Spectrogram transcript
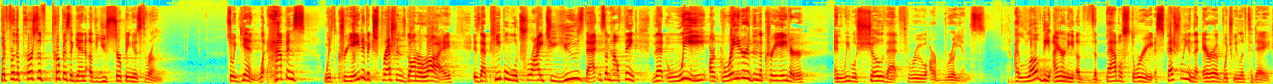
but for the purpose again of usurping his throne. So, again, what happens with creative expressions gone awry is that people will try to use that and somehow think that we are greater than the creator, and we will show that through our brilliance. I love the irony of the Babel story, especially in the era of which we live today,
